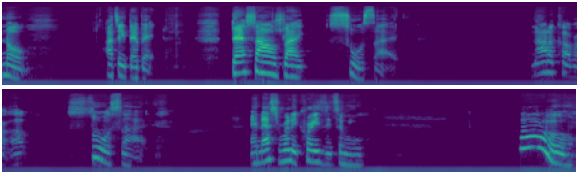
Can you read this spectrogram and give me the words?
No, I take that back. That sounds like suicide. Not a cover up, suicide. And that's really crazy to me. Oh,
